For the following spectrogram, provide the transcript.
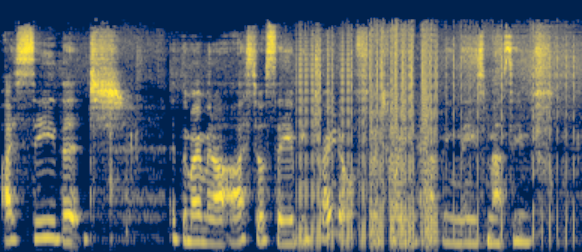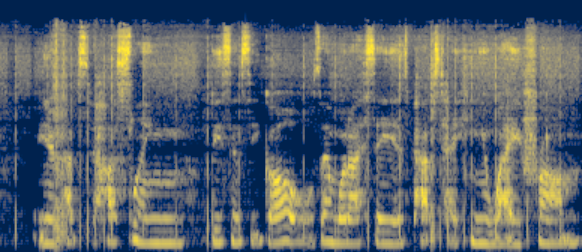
I see that at the moment, I, I still see a big trade off between having these massive, you know, perhaps hustling businessy goals and what I see as perhaps taking away from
